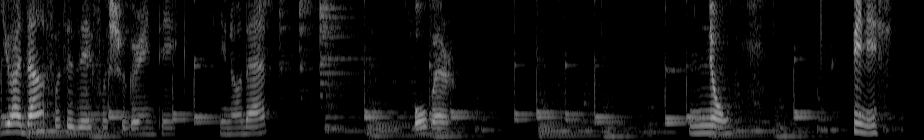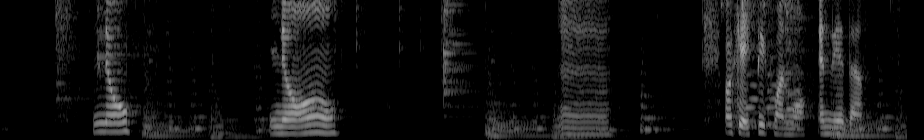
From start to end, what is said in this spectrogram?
you are done for today for sugar intake. You know that? Over. No. Finish. No. No. Mm. Okay, pick one more and we're done.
